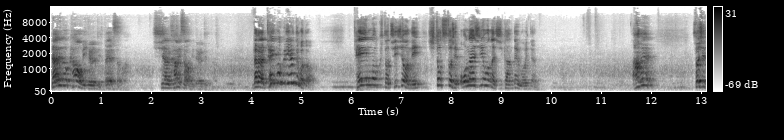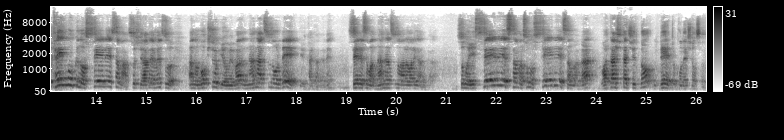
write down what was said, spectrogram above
誰の顔を見てるって言った？イエス様。知らぬ神様を見てるって言った。だから天国にいるってこと。天国と地上に一つとして同じような時間で動いてるアメそして天国の精霊様、そして当たり前ですあの目視録読めば7つの霊っていう書いてあるよね。精霊様は7つの現れがあるから。その精霊様、その精霊様が私たちの霊とコネクションする。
